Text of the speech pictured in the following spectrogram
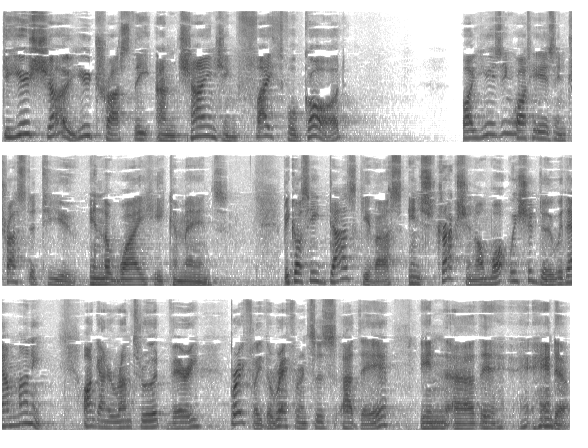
Do you show you trust the unchanging, faithful God by using what He has entrusted to you in the way He commands? Because He does give us instruction on what we should do with our money. I'm going to run through it very briefly. The references are there in uh, the handout.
